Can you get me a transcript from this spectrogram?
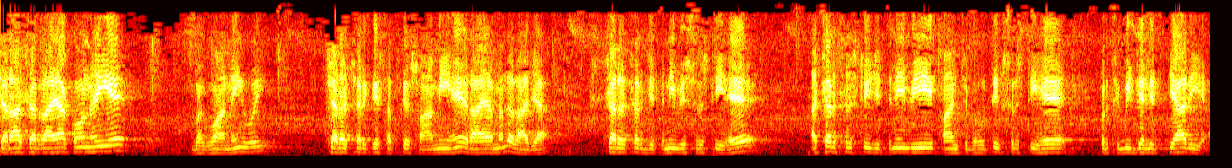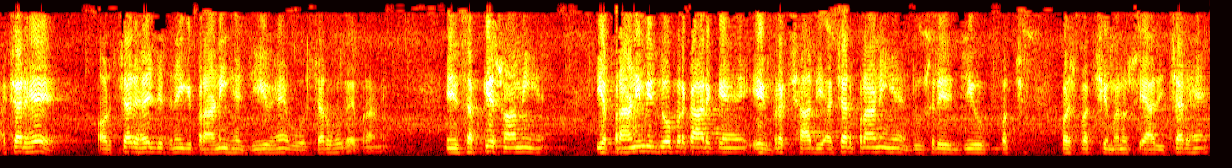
चराचर राया कौन है ये? भगवान नहीं वही। चराचर के सबके स्वामी है, राया मतलब राजा। चराचर जितनी भी सृष्टि है, अचर सृष्टि जितनी भी पाँच भौतिक सृष्टि है, पृथ्वी, जल इत्यादि अचर है, और चर है जितने की प्राणी है, जीव है, वो चर हो गए प्राणी। इन सबके स्वामी है। ये प्राणी भी दो प्रकार के हैं, एक वृक्ष आदि अचर प्राणी है, दूसरे जीव पक्ष, पशु पक्षी, मनुष्य आदि चर हैं।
